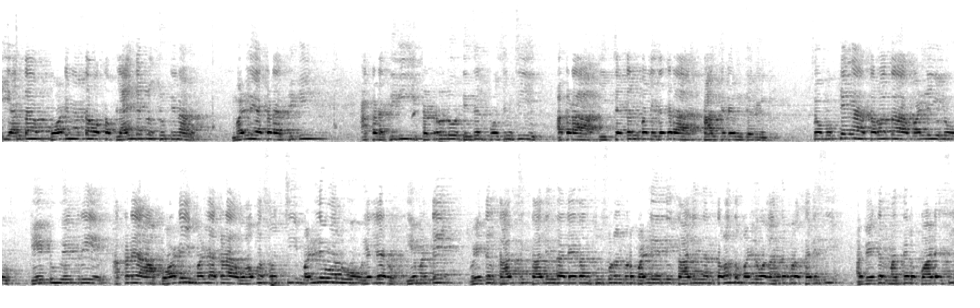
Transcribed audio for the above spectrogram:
ఈ అంతా బాడీని అంతా ఒక బ్లాంకెట్లో చుట్టినారు. మళ్ళీ అక్కడ దిగి అక్కడ దిగి ఈ పెట్రోల్ డీజిల్ పోషించి అక్కడ ఈ చట్టంపల్లి దగ్గర కాల్చడం జరిగింది. సో ముఖ్యంగా తర్వాత మళ్ళీ వీళ్ళు ఏ టూ ఏ త్రీ అక్కడే ఆ బాడీ మళ్ళీ అక్కడ వాపస్ వచ్చి మళ్ళీ వాళ్ళు వెళ్ళారు. ఏమంటే వెహికల్ కాల్చి కాలిందా లేదా అని చూసుకోవడానికి కూడా మళ్ళీ వెళ్ళి కాలిందని తర్వాత మళ్ళీ వాళ్ళందరూ కూడా కలిసి ఆ వెహికల్ మధ్యలో పాడేసి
